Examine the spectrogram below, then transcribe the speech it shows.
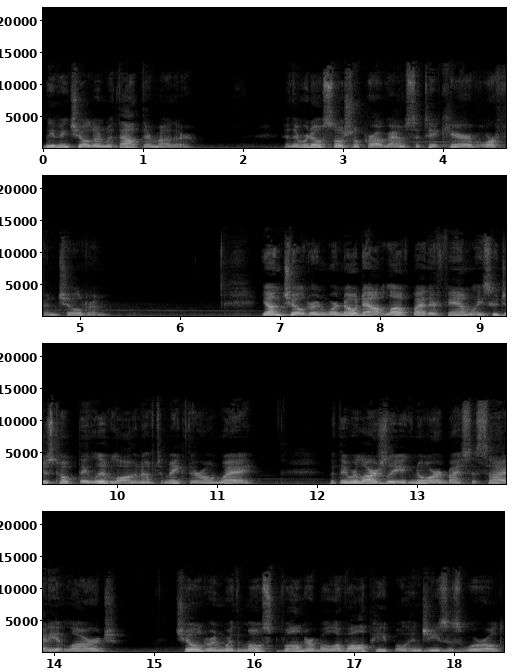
leaving children without their mother and there were no social programs to take care of orphan children. Young children were no doubt loved by their families who just hoped they lived long enough to make their own way, but they were largely ignored by society at large. Children were the most vulnerable of all people in Jesus' world.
